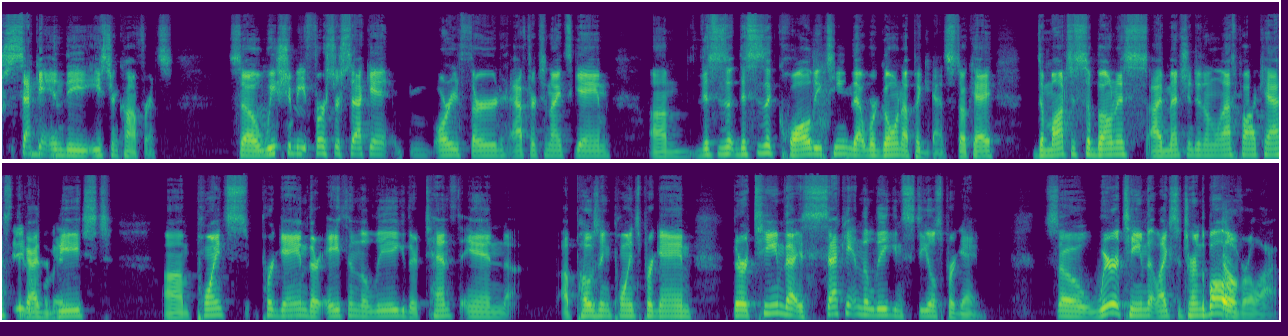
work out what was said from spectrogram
second in the Eastern Conference. So we should be first or second or third after tonight's game. Um, this is a this is a quality team that we're going up against. Okay, Domantas Sabonis, I mentioned it on the last podcast. The guy's a beast. Um, points per game, they're eighth in the league. They're tenth in opposing points per game. They're a team that is second in the league in steals per game. So we're a team that likes to turn the ball over a lot.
